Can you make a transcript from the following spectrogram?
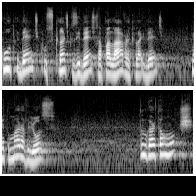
Culto idêntico, os cânticos idênticos, a palavra aquela idêntica. Um momento maravilhoso. Do lugar tão longe.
